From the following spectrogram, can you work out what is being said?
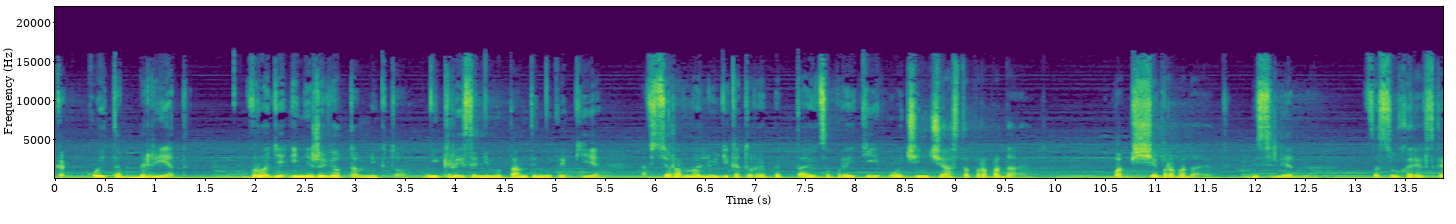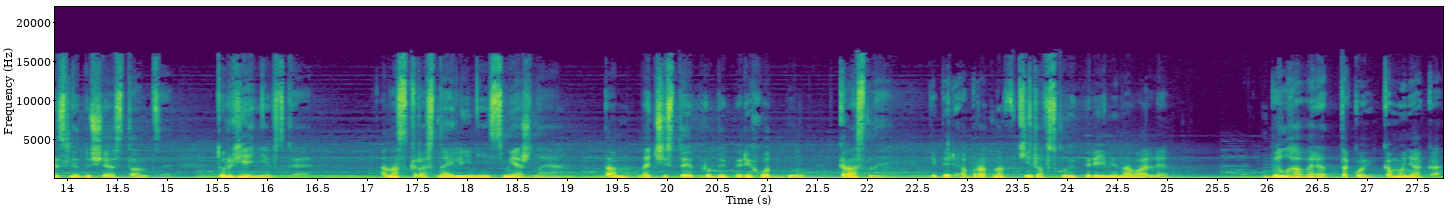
какой-то бред. Вроде и не живет там никто, ни крысы, ни мутанты никакие, а все равно люди, которые пытаются пройти, очень часто пропадают. Вообще пропадают, бесследно. За Сухаревской следующая станция, Тургеневская. Она с красной линией смежная. Там на чистые пруды переход был. Красные теперь обратно в Кировскую переименовали. Был, говорят, такой коммуняка.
